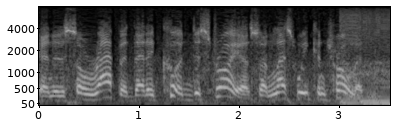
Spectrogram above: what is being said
and it is so rapid that it could destroy us unless we control it.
